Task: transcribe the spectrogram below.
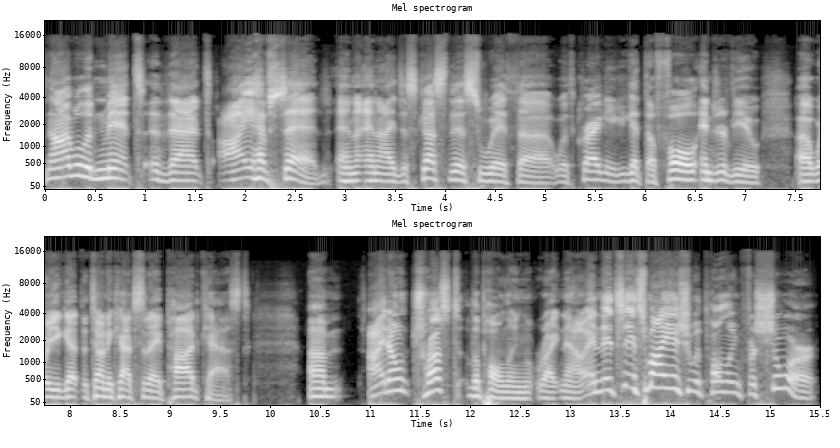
Now, I will admit that I have said, and, and I discussed this with uh, with Craig. You can get the full interview uh, where you get the Tony Katz Today podcast. Um, I don't trust the polling right now, and it's it's my issue with polling for sure.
